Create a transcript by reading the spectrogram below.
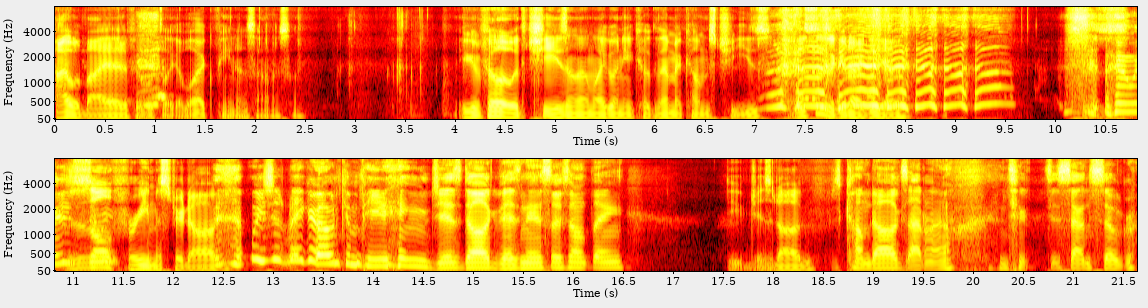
I would buy it if it looked like a black penis, honestly. You can fill it with cheese, and then like when you cook them, it comes cheese. This is a good idea. This is, this is all free, Mister Dog. we should make our own competing jizz dog business or something. Dude, jizz dog. Just cum dogs. I don't know. Dude, just sounds so gross.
